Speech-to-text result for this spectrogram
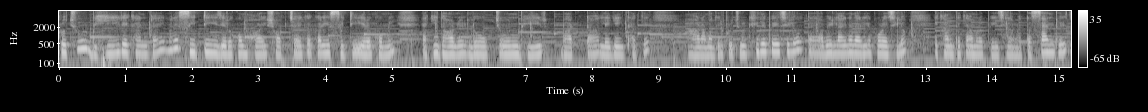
প্রচুর ভিড় এখানটায় মানে সিটি যেরকম হয়, সব জায়গাকারই সিটি এরকমই। একই ধরনের লোকজন, ভিড়, ভাট্টা লেগেই থাকে। আর আমাদের প্রচুর খিদে পেয়েছিল, তাই আবির লাইনে দাঁড়িয়ে পড়েছিল। এখান থেকে আমরা পেয়েছিলাম একটা স্যান্ডউইচ।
